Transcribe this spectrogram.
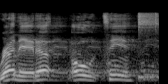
Run it up, old 10.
